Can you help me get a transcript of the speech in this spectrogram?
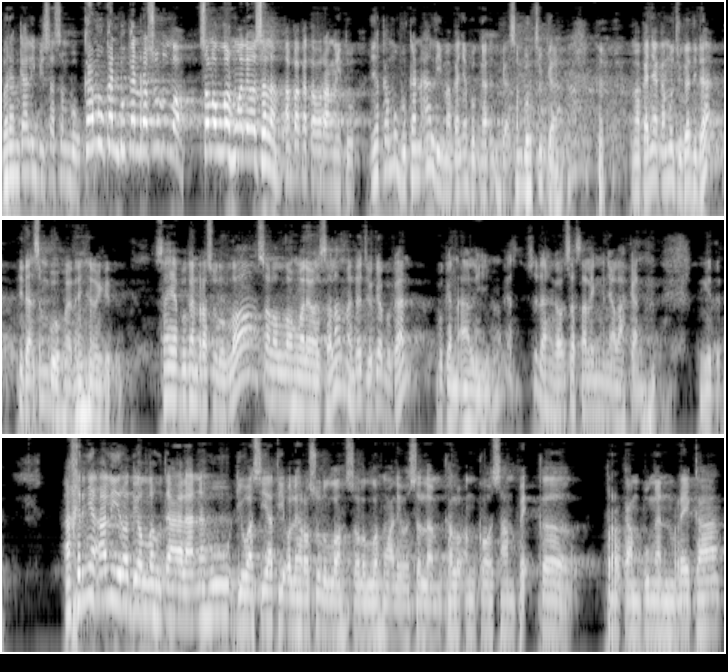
Barangkali bisa sembuh. Kamu kan bukan Rasulullah Sallallahu Alaihi Wasallam. Apa kata orang itu? Ya kamu bukan Ali, makanya bukan nggak sembuh juga. makanya kamu juga tidak tidak sembuh katanya begitu. Saya bukan Rasulullah Sallallahu Alaihi Wasallam, anda juga bukan bukan Ali. Sudah nggak usah saling menyalahkan. gitu. Akhirnya Ali radhiyallahu taala anhu diwasiati oleh Rasulullah sallallahu alaihi wasallam kalau engkau sampai ke perkampungan mereka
